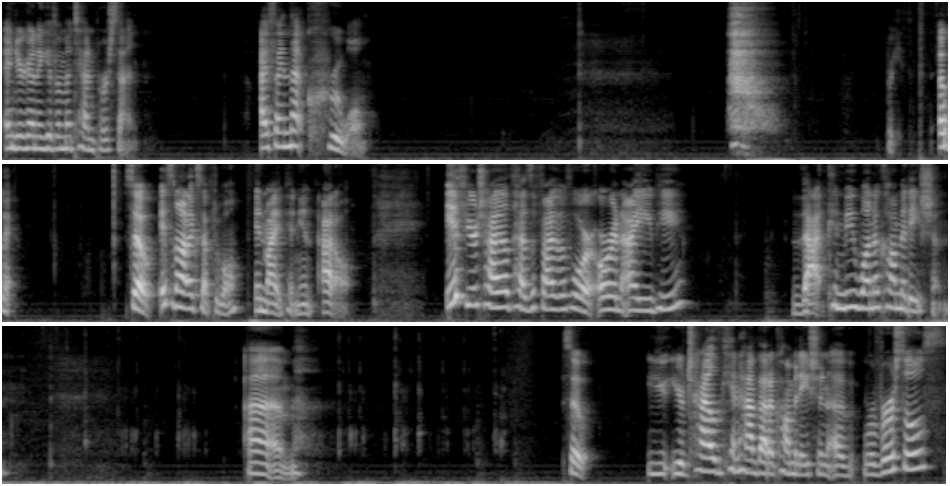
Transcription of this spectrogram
and you're going to give them a 10%. I find that cruel. Breathe. Okay. So it's not acceptable, in my opinion, at all. If your child has a 504 or an IEP, that can be one accommodation. Um, so you, your child can have that accommodation of reversals,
